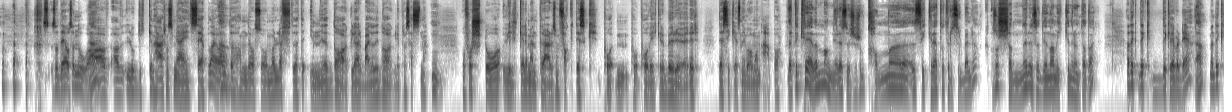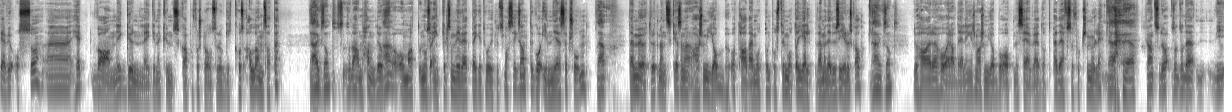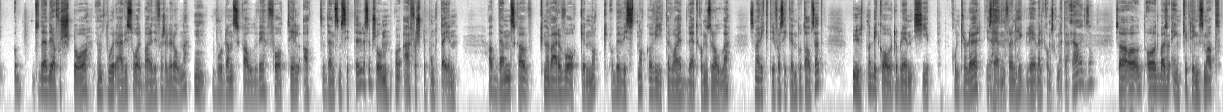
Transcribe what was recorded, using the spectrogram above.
Så, så det er også noe Ja. av, av logikken her, sånn som jeg ser på det, det handler også om å løfte dette inn i det daglige arbeidet og de daglige prosessene. Mm. Og forstå hvilke elementer er det som faktisk på, på, påvirker og berører det sikkerhetsnivået man er på. Dette krever mange ressurser som kan eh, sikkerhet og trusselbilde, og så skjønner disse dynamikken rundt dette. Ja, det, det, det krever det, Ja. men det krever jo også eh, helt vanlig grunnleggende kunnskap og forståelse og logikk hos alle ansatte. Ja, ikke sant? Så, så det handler jo om at noe så enkelt som vi vet begge to utnyttes masse, ikke sant? det går inn i resepsjonen. Ja, Der møter du et menneske som har som jobb å ta deg imot på en positiv måte og hjelpe deg med det du sier du skal. ja ikke sant? Du har eh, HR-avdelinger som har som jobb å åpne cv.pdf så fort som mulig. Ja, ja. Så, du, så, så, det, vi, så det, det å forstå hvor er vi sårbare i de forskjellige rollene, hvordan skal vi få til at den som sitter i resepsjonen og er første punktet inn, at den skal kunne være våken nok og bevisst nok og vite hva i vedkommendes rolle som er viktig for sikkerheten totalt sett, uten å bikke over til å bli en kjip kontrollør istedenfor en hyggelig velkomstkomité. ja ikke sant? Så, og, og bare sånn enkel ting som at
